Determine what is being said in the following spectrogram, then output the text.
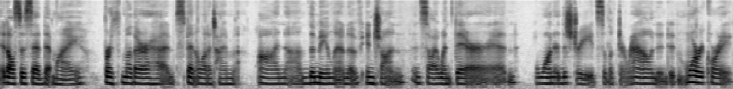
it also said that my birth mother had spent a lot of time on um, the mainland of Incheon. And so I went there and wandered the streets and looked around and did more recording.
